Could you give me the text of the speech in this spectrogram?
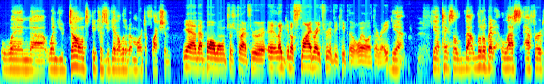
when uh, when you don't because you get a little bit more deflection. Yeah, that ball won't just drive through it. it. Like it'll slide right through if you keep the oil out there, right? Yeah. Yeah. Yeah, it takes a, that little bit less effort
